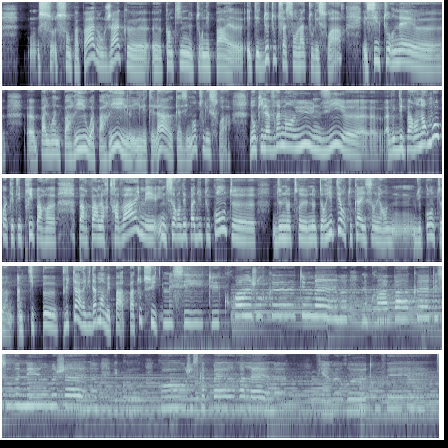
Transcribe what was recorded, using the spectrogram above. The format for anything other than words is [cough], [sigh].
son papa, donc Jacques, euh, euh, quand il ne tournait pas, euh, était de toute façon là tous les soirs. Et s'il tournait euh, euh, pas loin de Paris ou à Paris, il, il était là euh, quasiment tous les soirs. Donc il a vraiment eu une vie avec des parents normaux, quoi, qui étaient pris par par par leur travail, mais il ne se rendait pas du tout compte de notre notoriété. En tout cas, il s'en est rendu compte un, un petit peu plus tard, évidemment, mais pas pas tout de suite. Mais si tu crois un jour que tu m'aimes, ne crois pas que tes souvenirs me gênent. Et cours, cours jusqu'à perdre haleine. Viens me retrouver.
